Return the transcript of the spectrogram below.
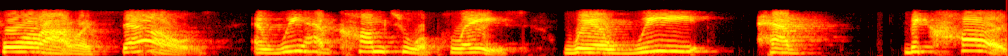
for ourselves. And we have come to a place where we have, because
